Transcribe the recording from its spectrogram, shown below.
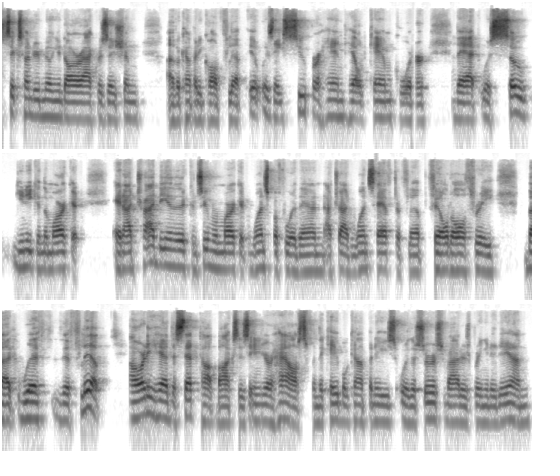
$600 million acquisition of a company called Flip. It was a super handheld camcorder that was so unique in the market. And I tried to enter the consumer market once before then. I tried once after Flip, failed all three. But with the Flip, I already had the set top boxes in your house from the cable companies or the service providers bringing it in.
